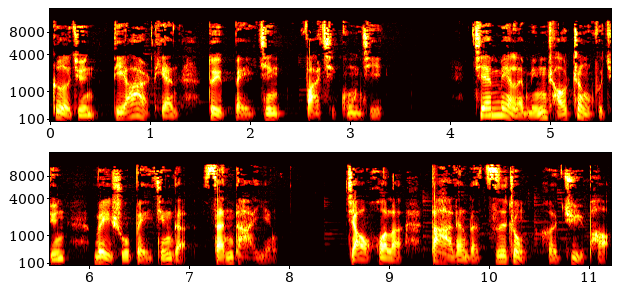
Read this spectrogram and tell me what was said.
各军第二天对北京发起攻击。歼灭了明朝政府军卫戍北京的三大营，缴获了大量的辎重和巨炮，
